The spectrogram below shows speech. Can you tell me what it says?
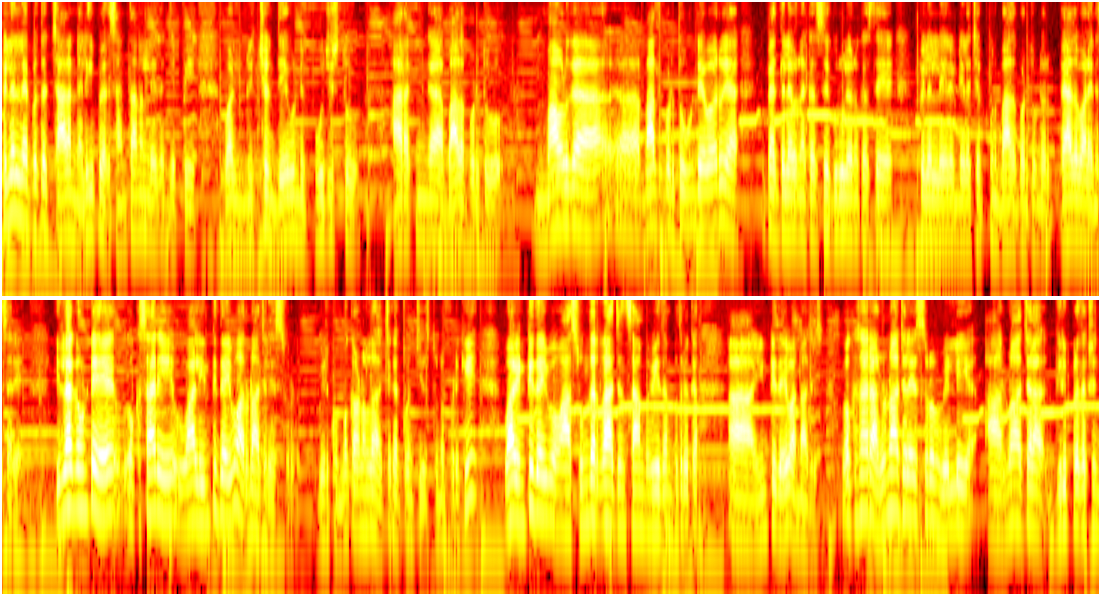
పిల్లలు లేకపోతే చాలా నలిగిపోయారు. సంతానం లేదని చెప్పి వాళ్ళు నిత్యం దేవుణ్ణి పూజిస్తూ ఆ రకంగా బాధపడుతూ మామూలుగా బాధపడుతూ ఉండేవారు. పెద్దలు ఎవరైనా కలిస్తే గురువులు ఎవరైనా కలిస్తే పిల్లలు లేరండి ఇలా చెప్పుకుని బాధపడుతుంటారు పేదవాళ్ళైనా సరే. ఇలాగ ఉంటే ఒకసారి వాళ్ళ ఇంటి దైవం అరుణాచలేశ్వరుడు. వీళ్ళు కుంభకోణంలో అర్చకత్వం చేస్తున్నప్పటికీ వాళ్ళ ఇంటి దైవం ఆ సుందర రాజన్ సాంభవి దంపతుల యొక్క ఇంటి దైవం అరుణాచలేశ్వరం ఒకసారి అరుణాచలేశ్వరం వెళ్ళి ఆ అరుణాచల గిరి ప్రదక్షిణ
